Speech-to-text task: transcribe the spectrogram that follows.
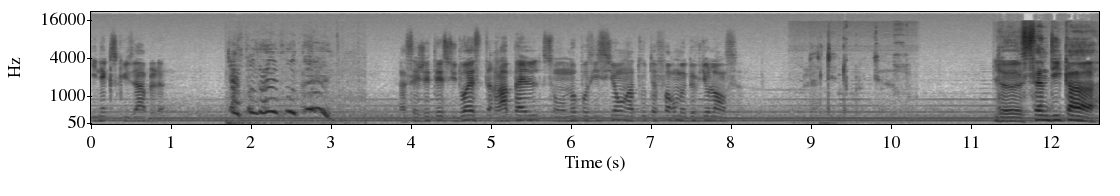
inexcusables. Qu'est-ce que vous avez foutu La CGT Sud-Ouest rappelle son opposition à toute forme de violence. Le syndicat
